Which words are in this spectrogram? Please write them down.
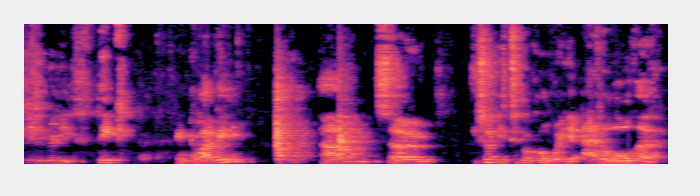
It's really thick and gluggy. Um, so it's not your typical where you add all the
